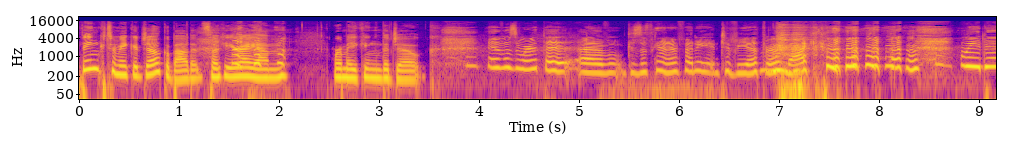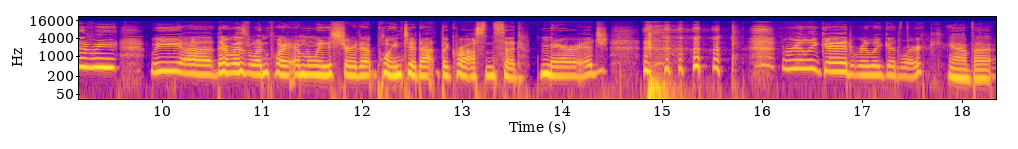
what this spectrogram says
think to make a joke about it. So here I am. We're making the joke. It was worth it because um, it's kind of funny to be a throwback. we did. We we uh, there was one point Emily straight up pointed at the cross and said marriage. really good, really good work. Yeah, but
